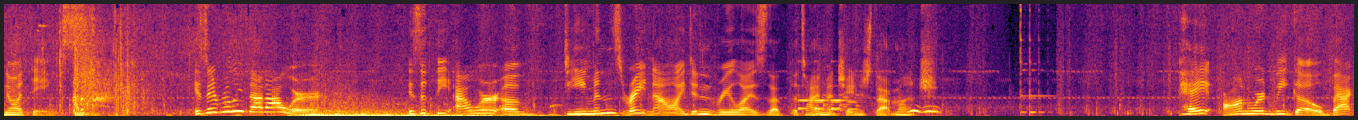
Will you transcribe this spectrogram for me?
No, thanks. Is it really that hour? Is it the hour of demons right now? I didn't realize that the time had changed that much. Okay, onward we go. Back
